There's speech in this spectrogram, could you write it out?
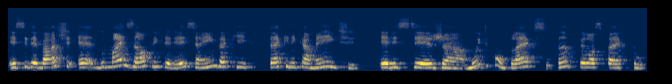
Esse debate é do mais alto interesse, ainda que tecnicamente ele seja muito complexo, tanto pelo aspecto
